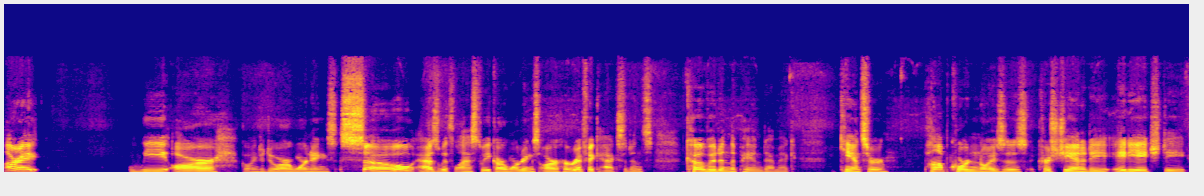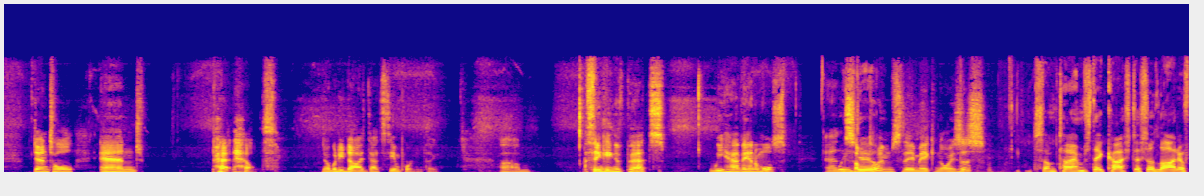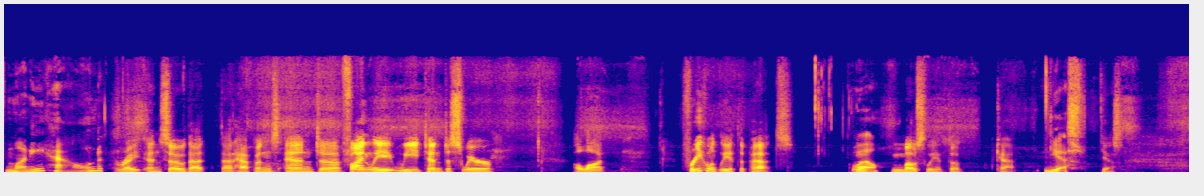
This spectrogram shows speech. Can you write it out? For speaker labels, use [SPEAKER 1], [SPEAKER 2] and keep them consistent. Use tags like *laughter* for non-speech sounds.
[SPEAKER 1] All right. We are going to do our warnings. So, as with last week, our warnings are horrific accidents, COVID and the pandemic, cancer, popcorn noises, Christianity, ADHD, dental, and pet health. Nobody died, that's the important thing. Um, thinking of pets, we have animals, and
[SPEAKER 2] We do.
[SPEAKER 1] sometimes they make noises.
[SPEAKER 2] Sometimes they cost us a lot of money, hound.
[SPEAKER 1] Right, and so that that happens. And uh, finally, we tend to swear a lot, frequently at the pets,
[SPEAKER 2] Well,
[SPEAKER 1] mostly at the cat.
[SPEAKER 2] yes.
[SPEAKER 1] Yes.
